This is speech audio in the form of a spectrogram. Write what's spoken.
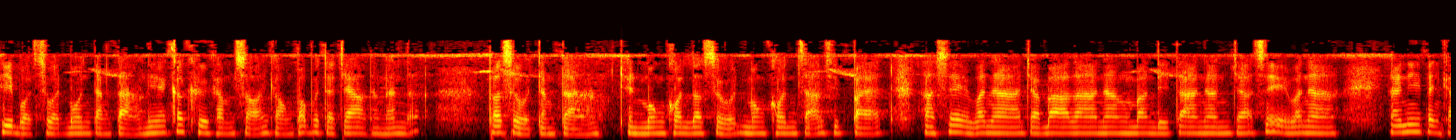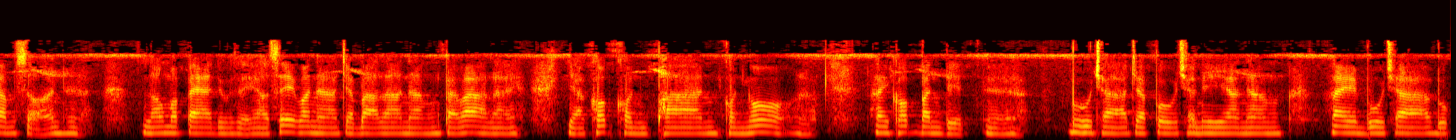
ที่บทสวดมนต์ต่างๆนี่ก็คือคำสอนของพระพุทธเจ้าทั้งนั้นแหละพระสูตรต่างๆ เช่นมงคลละสูตร มงคลสามสิบแปดอาเซวนาจะบาลานังบันดิตานันจะเซวนา อันนี้เป็นคำสอน ลองมาแปลดูสิอาเซวนาจะบาลานัง แปลว่าอะไร อย่าคบคนพาลคนโง่ ให้คบบัณฑิตบูชาจะปูชนียานัง ให้บูชาบุค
